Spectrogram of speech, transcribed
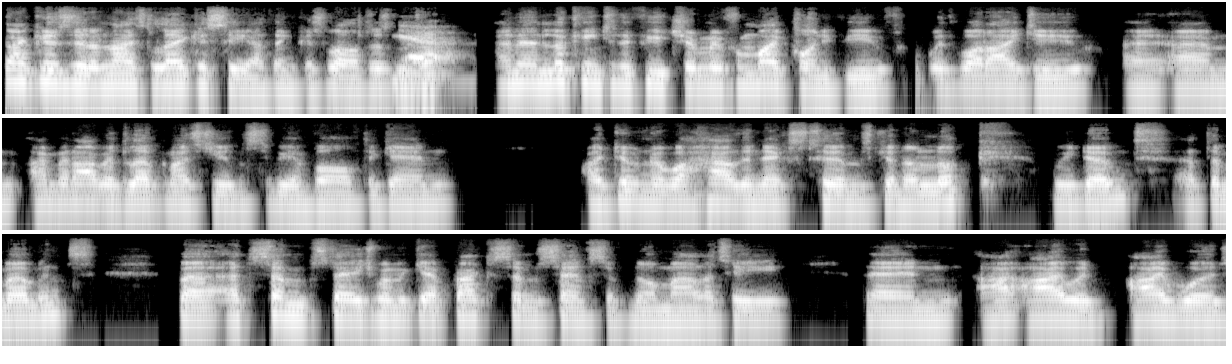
That gives it a nice legacy, I think, as well, doesn't yeah. it? And then looking to the future, I mean, from my point of view, with what I do, uh, um, I mean, I would love my students to be involved again. I don't know how the next term is going to look. We don't at the moment, but at some stage when we get back to some sense of normality, then I, I would I would,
